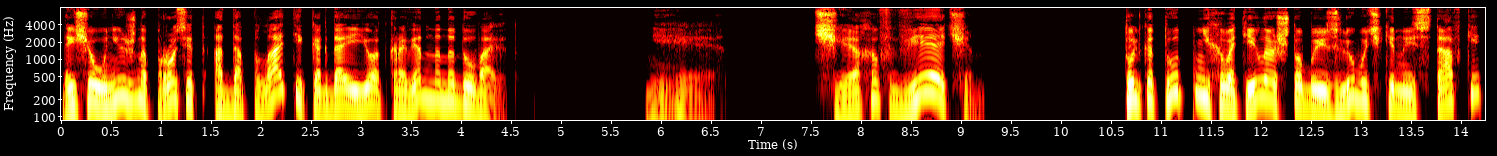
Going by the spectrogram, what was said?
Да еще униженно просит о доплате, когда ее откровенно надувают. Нет, Чехов вечен. Только тут не хватило, чтобы из Любочкиной ставки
